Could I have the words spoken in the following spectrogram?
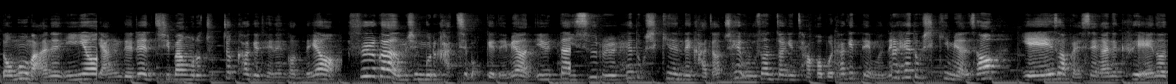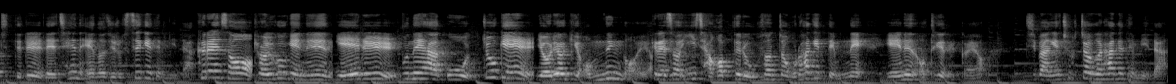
너무 많은 잉여 양들은 지방으로 축적하게 되는 건데요. 술과 음식물을 같이 먹게 되면 일단 이 술을 해독시키는 데 가장 최우선적인 작업을 하기 때문에 해독시키면서 얘에서 발생하는 그 에너지들을 내 체내 에너지로 쓰게 됩니다. 그래서 결국에는 얘를 분해하고 쪼갤 여력이 없는 거예요. 그래서 이 작업들을 우선적으로 하기 때문에 얘는 어떻게 될까요? 지방에 축적을 하게 됩니다.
